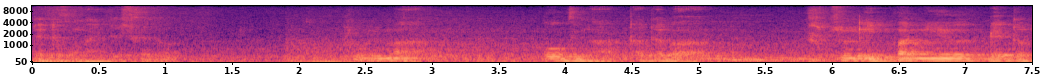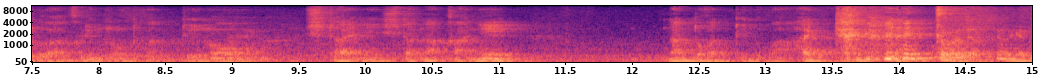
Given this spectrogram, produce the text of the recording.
出てこないんですけど。そういうまあ大きな例えば普通に一般に言うレッドとかクリムゾンとかっていうのを主体にした中になんとかっていうのが入って とかじゃないけど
